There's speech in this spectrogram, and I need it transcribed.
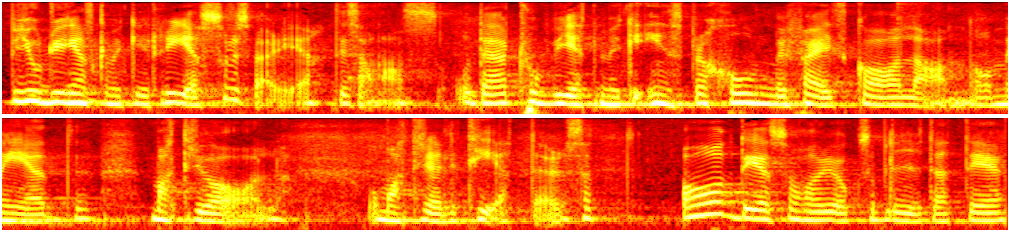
Vi gjorde ju ganska mycket resor i Sverige tillsammans och där tog vi jättemycket inspiration med färgskalan och med material och materialiteter. Så av det så har det också blivit att det...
